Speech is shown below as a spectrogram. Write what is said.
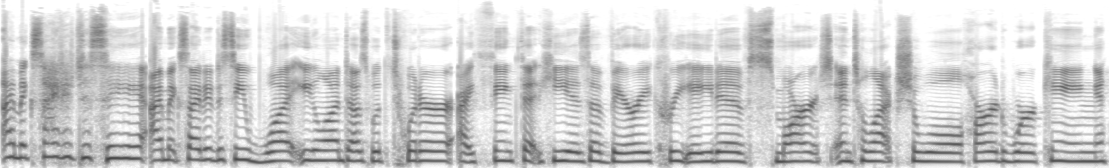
I'm excited to see I'm excited to see what Elon does with Twitter. I think that he is a very creative, smart, intellectual, hardworking,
